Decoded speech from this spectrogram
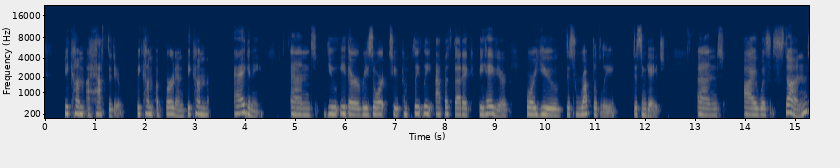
become a have to do become a burden become agony? And you either resort to completely apathetic behavior or you disruptively disengage. And I was stunned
